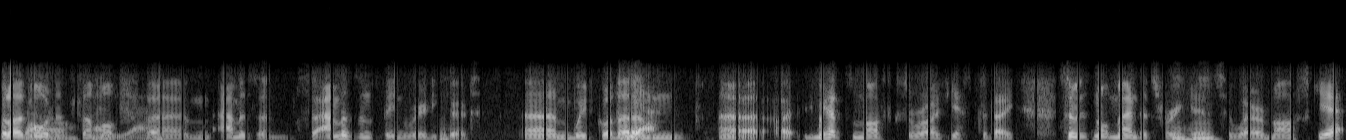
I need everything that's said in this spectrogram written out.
well, I've So, ordered some uh, off yeah. um, Amazon. So Amazon's been really good. Um, we've got um, uh, we had some masks arrive yesterday, so it's not mandatory here Mhm. to wear a mask yet.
